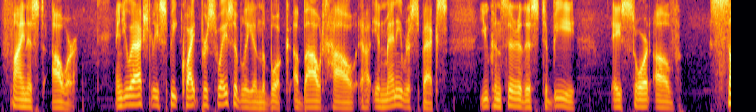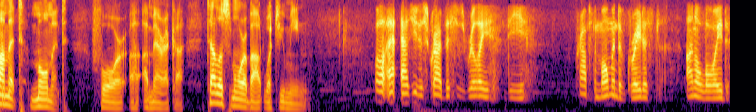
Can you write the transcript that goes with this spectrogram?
Finest Hour. And you actually speak quite persuasively in the book about how, uh, in many respects, you consider this to be a sort of summit moment for uh, America. Tell us more about what you mean. Well, a- as you described, this is really the perhaps the moment of greatest unalloyed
